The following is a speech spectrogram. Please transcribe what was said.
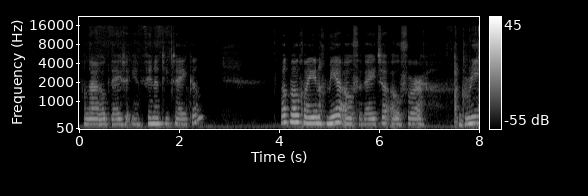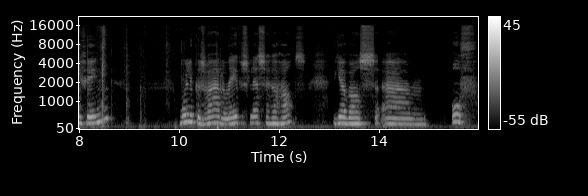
Vandaar ook deze infinity teken. Wat mogen we hier nog meer over weten? Over grieving. Moeilijke, zware levenslessen gehad je was um, of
